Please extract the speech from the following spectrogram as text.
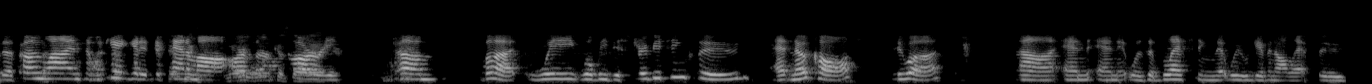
the phone lines and we can't get it to Panama, Arthur. Sorry. Um, but we will be distributing food at no cost to us uh, and and it was a blessing that we were given all that food.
